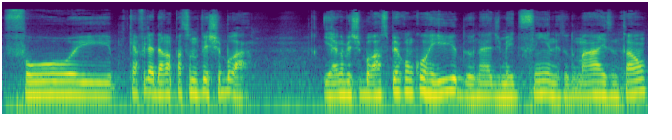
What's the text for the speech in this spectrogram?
foi que a filha dela passou no vestibular. E era um vestibular super concorrido, né? De medicina e tudo mais. Então,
